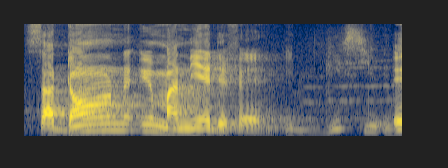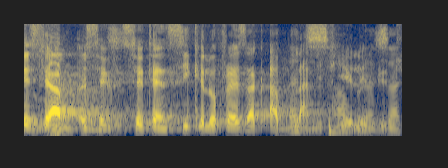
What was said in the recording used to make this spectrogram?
Ça donne une manière de faire. It gives you a Et c'est ainsi que le frère Zach a planifié le but,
